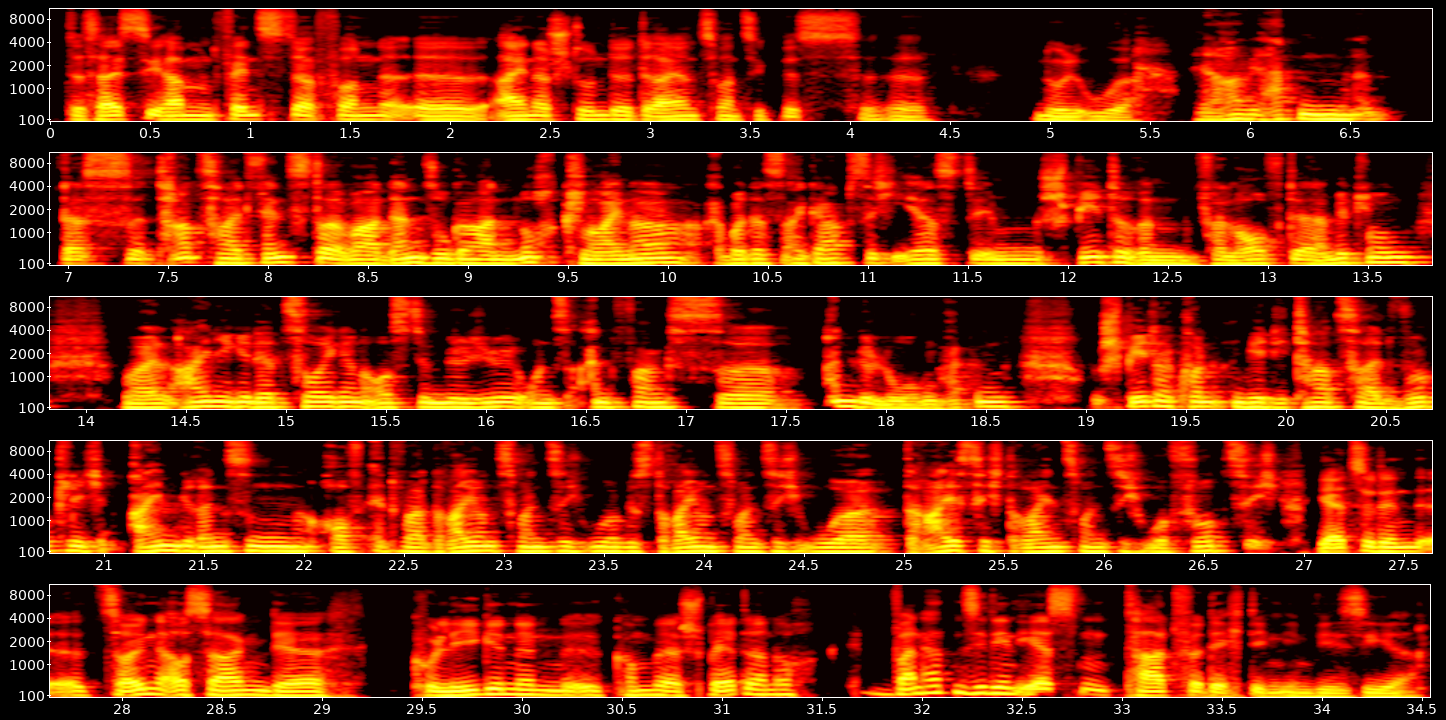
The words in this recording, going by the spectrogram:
Das heißt, Sie haben ein Fenster von äh, einer Stunde 23 bis äh, 0 Uhr. Ja, wir hatten das Tatzeitfenster war dann sogar noch kleiner, aber das ergab sich erst im späteren Verlauf der Ermittlung, weil einige der Zeugen aus dem Milieu uns anfangs äh, angelogen hatten. Und später konnten wir die Tatzeit wirklich eingrenzen auf etwa 23 Uhr bis 23 Uhr 30, 23 Uhr 40. Ja, zu den äh, Zeugenaussagen der Kolleginnen äh, kommen wir später noch. Wann hatten Sie den ersten Tatverdächtigen im Visier?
